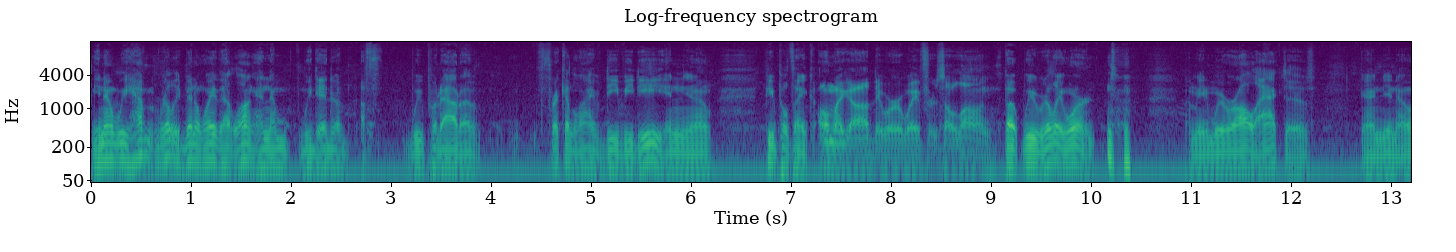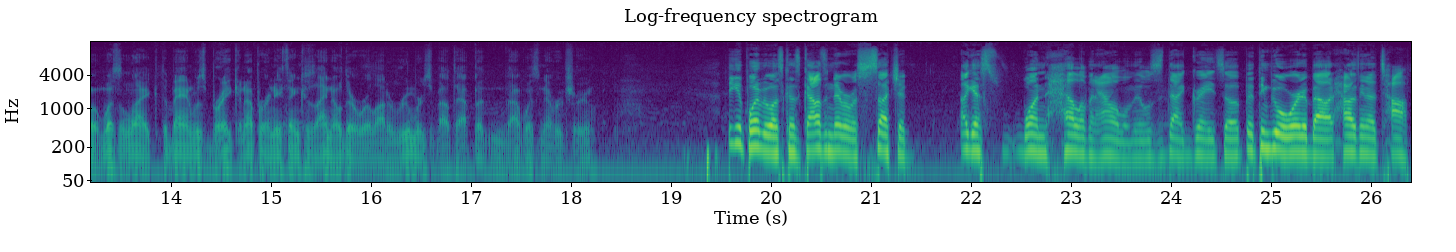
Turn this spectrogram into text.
you know, we haven't really been away that long. And then we did a, we put out a freaking live DVD, and you know, people think, oh my god, they were away for so long, but we really weren't. I mean, we were all active. And you know, it wasn't like the band was breaking up or anything, because I know there were a lot of rumors about that, but that was never true. I think the point of it was because Godless Endeavor was such a, I guess, one hell of an album. It was that great. So I think people were worried about how they're going to top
